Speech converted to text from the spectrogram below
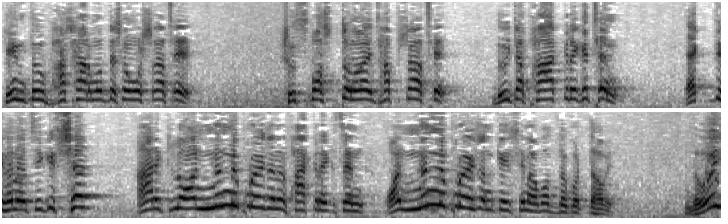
কিন্তু ভাষার মধ্যে সমস্যা আছে। সুস্পষ্ট নয়, ঝাপসা আছে। দুইটা ফাঁক রেখেছেন। একটি হলো চিকিৎসা আর একটি হলো অন্যান্য প্রয়োজনের ফাঁক রেখেছেন। অন্যান্য প্রয়োজনকে সীমাবদ্ধ করতে হবে। দুই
